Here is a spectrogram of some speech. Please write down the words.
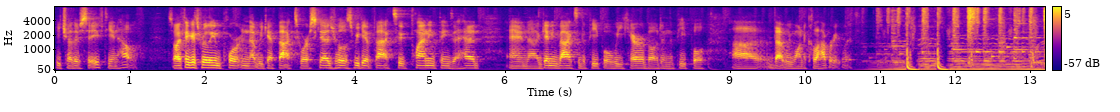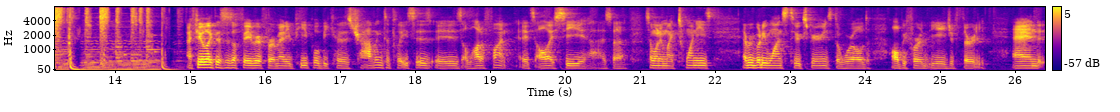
each other's safety and health. So I think it's really important that we get back to our schedules, we get back to planning things ahead, and uh, getting back to the people we care about and the people uh, that we want to collaborate with. I feel like this is a favorite for many people because traveling to places is a lot of fun. It's all I see as a, someone in my 20s. Everybody wants to experience the world all before the age of 30. And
